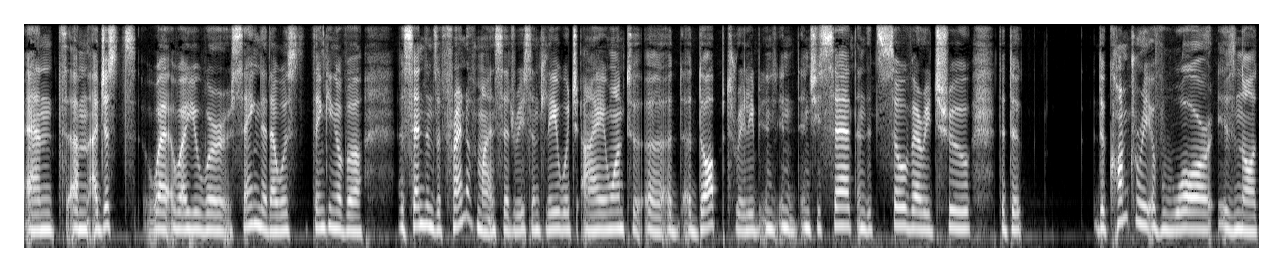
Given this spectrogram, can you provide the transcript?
And um, I just where where you were saying that, I was thinking of a a sentence a friend of mine said recently, which I want to uh, ad- adopt really. And she said, and it's so very true, that the the contrary of war is not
